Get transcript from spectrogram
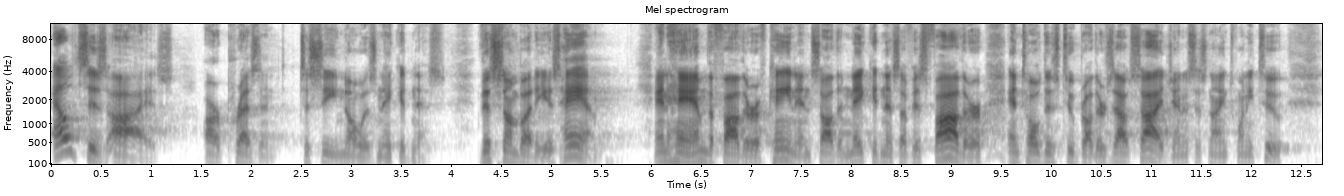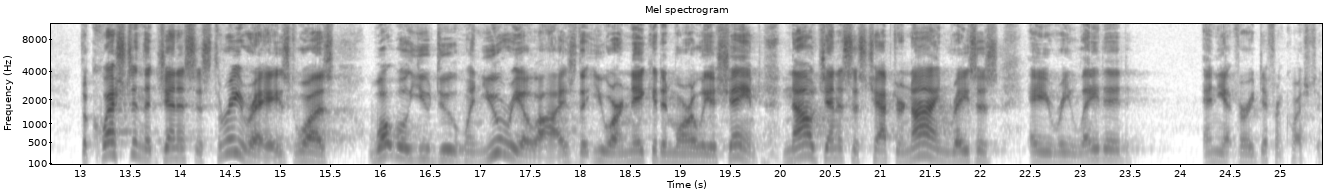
else's eyes are present to see Noah's nakedness. This somebody is Ham. And Ham, the father of Canaan, saw the nakedness of his father and told his two brothers outside, Genesis 9:22. The question that Genesis 3 raised was, what will you do when you realize that you are naked and morally ashamed? Now Genesis chapter 9 raises a related and yet very different question.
